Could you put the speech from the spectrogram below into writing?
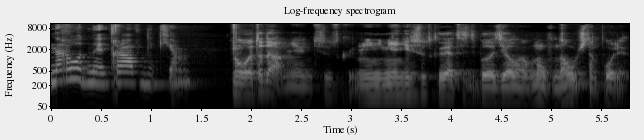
народные травники. Ну, это да, мне интересует, меня интересует, когда это было сделано ну, в научном поле.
